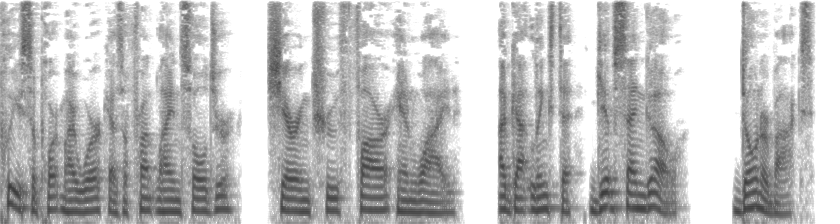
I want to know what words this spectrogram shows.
Please support my work as a frontline soldier, sharing truth far and wide. I've got links to Give, Send, Go, Donor Box,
